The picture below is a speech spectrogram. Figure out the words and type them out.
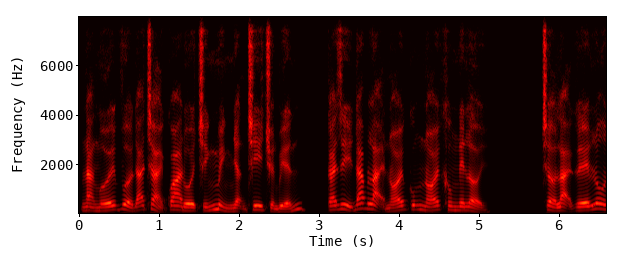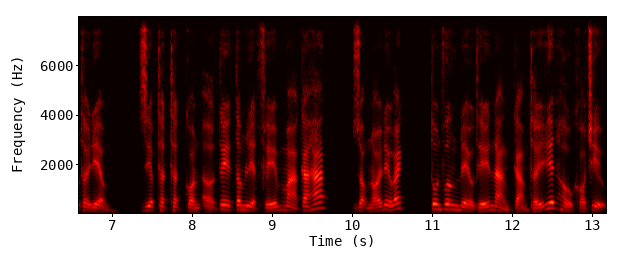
nàng mới vừa đã trải qua đối chính mình nhận chi chuyển biến, cái gì đáp lại nói cũng nói không nên lời. Trở lại ghế lô thời điểm, Diệp thật thật còn ở tê tâm liệt phế mà ca hát, giọng nói đều ếch, tôn phương đều thế nàng cảm thấy yết hầu khó chịu.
